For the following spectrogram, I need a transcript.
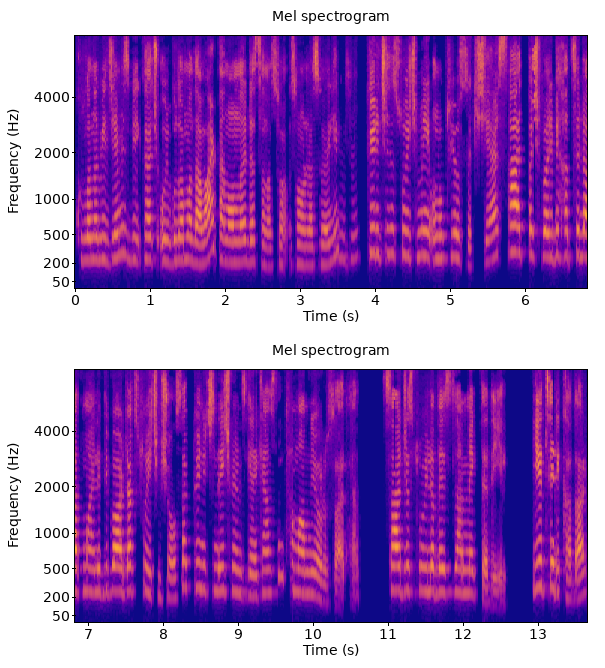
kullanabileceğimiz birkaç uygulama da var. Ben onları da sana so- sonra söyleyeyim. Hı hı. Gün içinde su içmeyi unutuyorsa kişi eğer saat başı böyle bir hatırlatmayla bir bardak su içmiş olsak gün içinde içmemiz gereken suyu tamamlıyoruz zaten. Sadece suyla beslenmek de değil. Yeteri kadar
